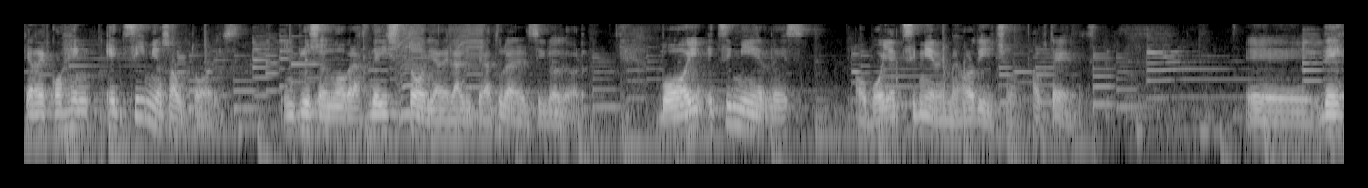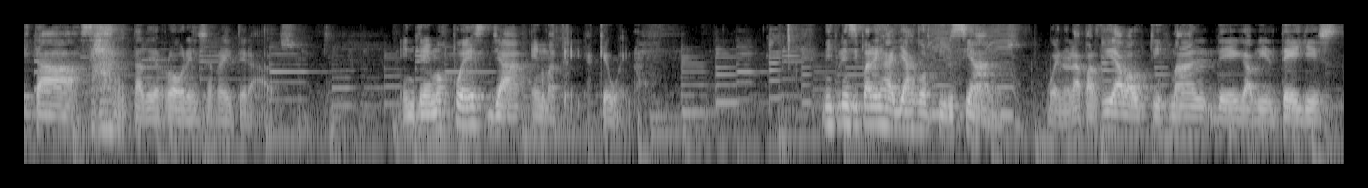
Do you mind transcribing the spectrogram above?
que recogen eximios autores, incluso en obras de historia de la literatura del siglo de oro. Voy a eximirles, o voy a eximirles, mejor dicho, a ustedes, eh, de esta sarta de errores reiterados. Entremos pues ya en materia, qué bueno. Mis principales hallazgos tircianos. Bueno, la partida bautismal de Gabriel Telles,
